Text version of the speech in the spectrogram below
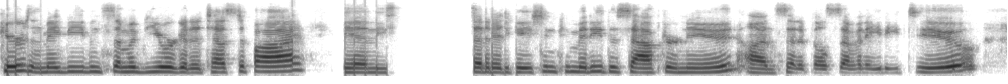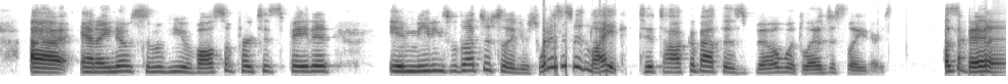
peers and maybe even some of you are going to testify in the Senate Education Committee this afternoon on Senate Bill 782. Uh, and I know some of you have also participated in meetings with legislators. What has it been like to talk about this bill with legislators? How's it been?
